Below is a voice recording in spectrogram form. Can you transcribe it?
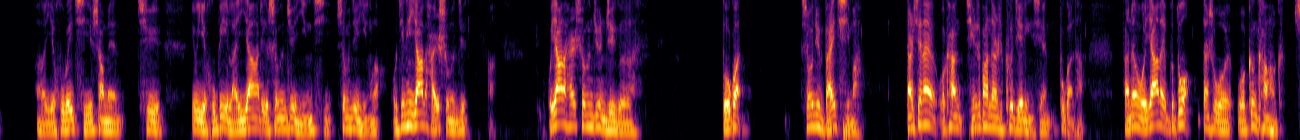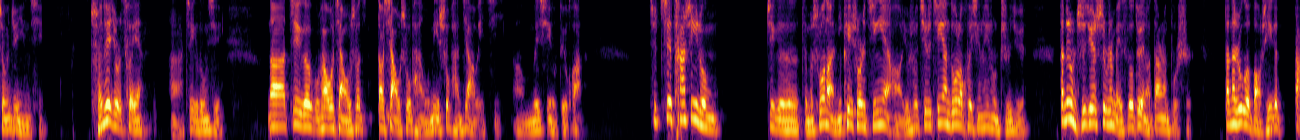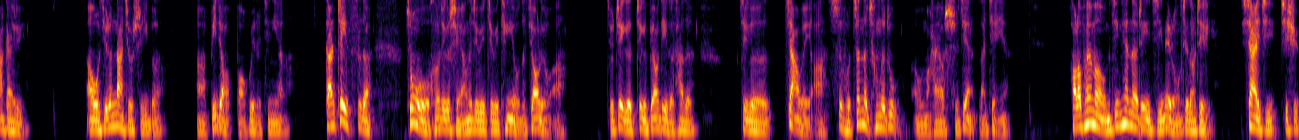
呃，野狐围棋上面去用野狐币来压这个申文俊赢棋，申文俊赢了。我今天压的还是申文俊，我压的还是申文俊这个夺冠，申文俊白棋嘛。但是现在我看形势判断是柯洁领先，不管他，反正我压的也不多，但是我我更看好申文俊赢棋，纯粹就是测验啊，这个东西。那这个股票我讲，我说到下午收盘，我们以收盘价为基啊，我们微信有对话的，就这它是一种。这个怎么说呢？你可以说是经验啊，有时候其实经验多了会形成一种直觉，但那种直觉是不是每次都对呢？当然不是。但它如果保持一个大概率啊，我觉得那就是一个啊比较宝贵的经验了。但是这次的中午和这个沈阳的这位这位听友的交流啊，就这个这个标的的它的这个价位啊，是否真的撑得住啊？我们还要实践来检验。好了，朋友们，我们今天的这一集内容就到这里，下一集继续。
